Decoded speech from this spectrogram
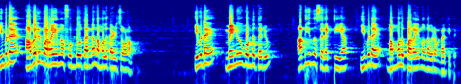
ഇവിടെ അവർ പറയുന്ന ഫുഡ് തന്നെ നമ്മൾ കഴിച്ചോണം. ഇവിടെ മെനു കൊണ്ട് തരും. അതിൽ നിന്ന് സെലക്ട് ചെയ്യാം. ഇവിടെ നമ്മൾ പറയുന്നത് അവരുണ്ടാക്കി തരും.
